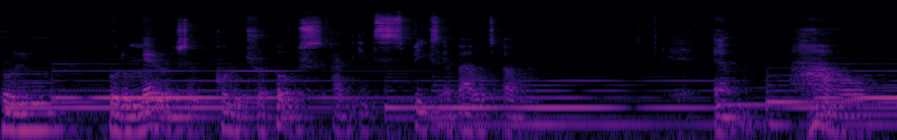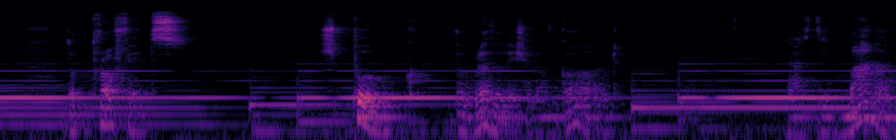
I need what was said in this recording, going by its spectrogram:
polu, polumeros and polutropos, and it speaks about um, um, how the prophets spoke the revelation of God. That's the manner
